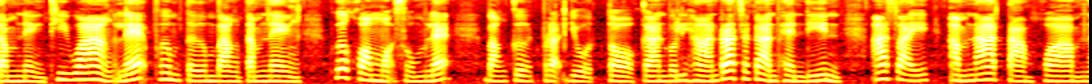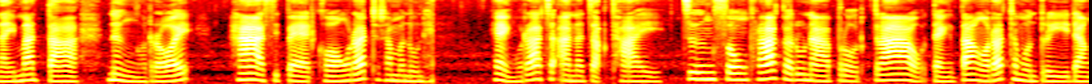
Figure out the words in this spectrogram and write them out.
ตำแหน่งที่ว่าง และเพิ่มเติมบางตำแหน่ง เพื่อความเหมาะสมและบังเกิดประโยชน์ต่อการบริหารราชการแผ่นดิน อาศัยอำนาจตามความในมาตรา 158 ของรัฐธรรมนูญแห่งราชอาณาจักรไทย จึงทรงพระกรุณาโปรดเกล้าแต่งตั้งรัฐมนตรีดัง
